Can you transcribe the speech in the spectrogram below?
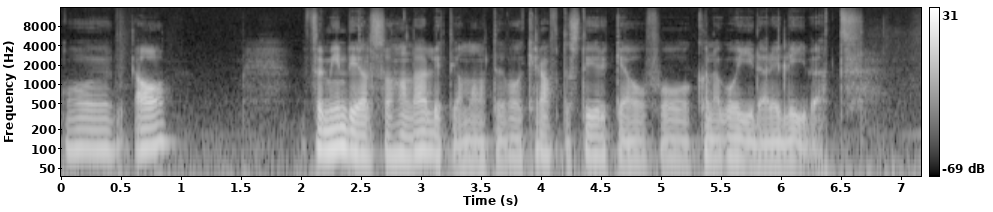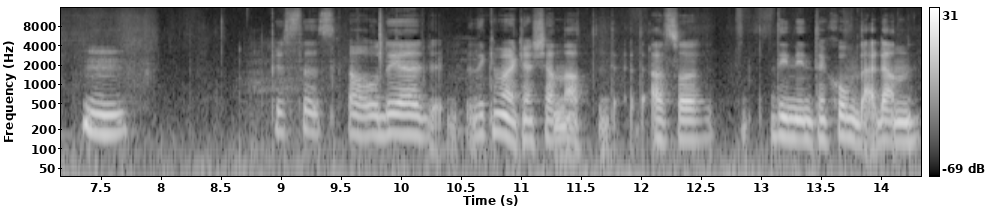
Och ja, för min del så handlar det lite om att det var kraft och styrka och få kunna gå vidare i livet. Mm. Precis. Ja, och det, det kan man verkligen känna att alltså, din intention där, den,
